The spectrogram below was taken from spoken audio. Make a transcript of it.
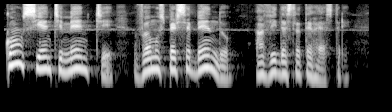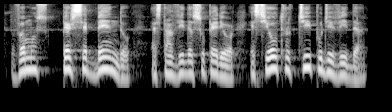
conscientemente vamos percebendo a vida extraterrestre, vamos percebendo esta vida superior, este outro tipo de vida.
